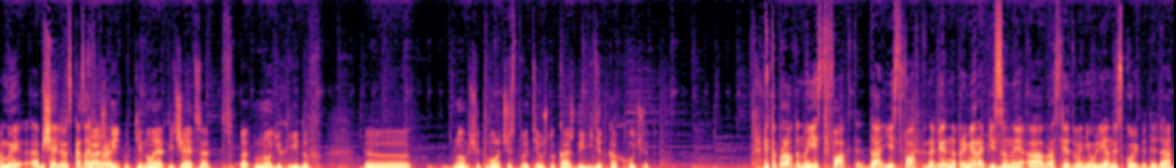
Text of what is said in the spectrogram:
Мы обещали рассказать Каждый кино и отличается от, от многих видов э, ну, вообще творчества тем, что каждый видит как хочет. Это правда, но есть факты, да, есть факты, например, описанные э, в расследовании Ульяны Скойбеды, да,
